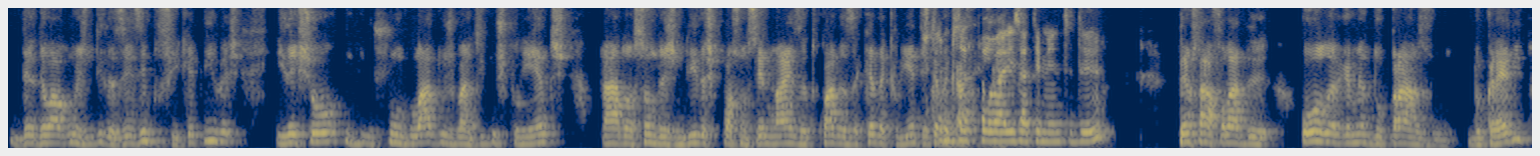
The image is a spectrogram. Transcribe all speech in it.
deu algumas medidas exemplificativas e deixou, do fundo, do lado dos bancos e dos clientes, a adoção das medidas que possam ser mais adequadas a cada cliente e a cada Estamos caso. a falar exatamente de. Podemos estar a falar de ou alargamento do prazo do crédito,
